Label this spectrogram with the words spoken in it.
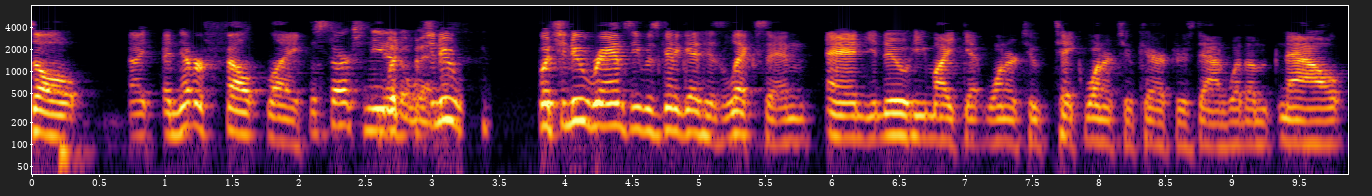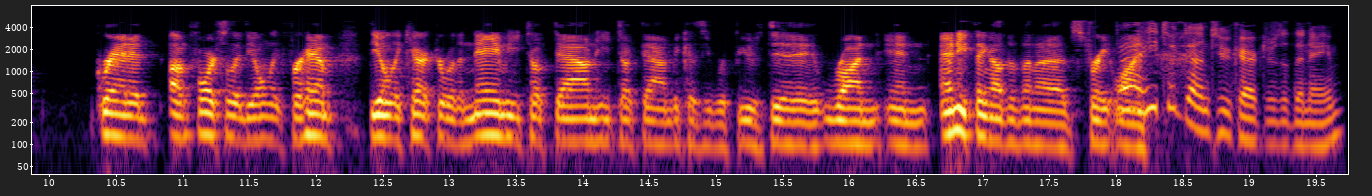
So I, I never felt like The Starks needed but, a but win. you knew, but you knew Ramsay was going to get his licks in, and you knew he might get one or two, take one or two characters down with him. Now, granted, unfortunately, the only for him, the only character with a name he took down, he took down because he refused to run in anything other than a straight Yeah, line. he took down two characters with the name.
